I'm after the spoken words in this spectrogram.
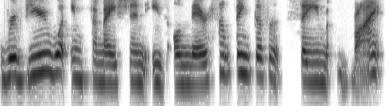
Review what information is on there. If something doesn't seem right,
